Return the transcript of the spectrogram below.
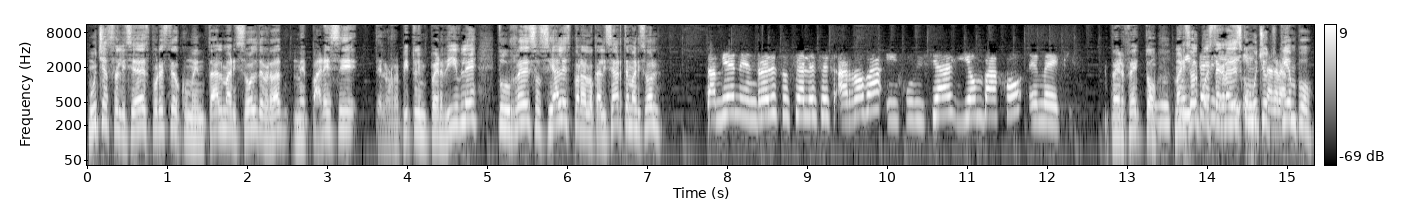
Muchas felicidades por este documental, Marisol, de verdad me parece, te lo repito, imperdible. Tus redes sociales para localizarte, Marisol. También en redes sociales es arroba injudicial-mx. Perfecto. Marisol, pues te agradezco mucho tu tiempo.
